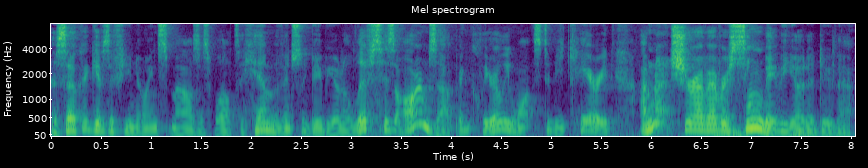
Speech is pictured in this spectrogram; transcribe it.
Ahsoka gives a few knowing smiles as well to him. Eventually, Baby Yoda lifts his arms up and clearly wants to be carried. I'm not sure I've ever seen Baby Yoda do that.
